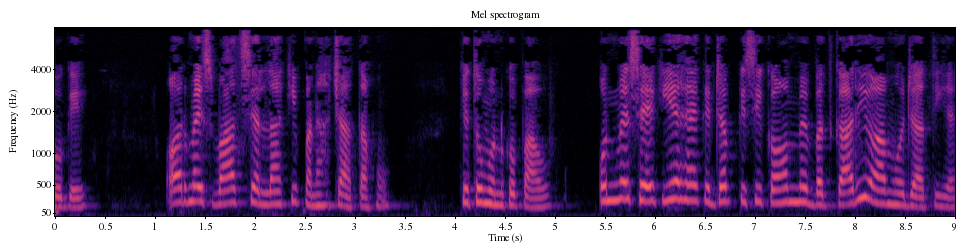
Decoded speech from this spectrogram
ہوگے اور میں اس بات سے اللہ کی پناہ چاہتا ہوں کہ تم ان کو پاؤ ان میں سے ایک یہ ہے کہ جب کسی قوم میں بدکاری عام ہو جاتی ہے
